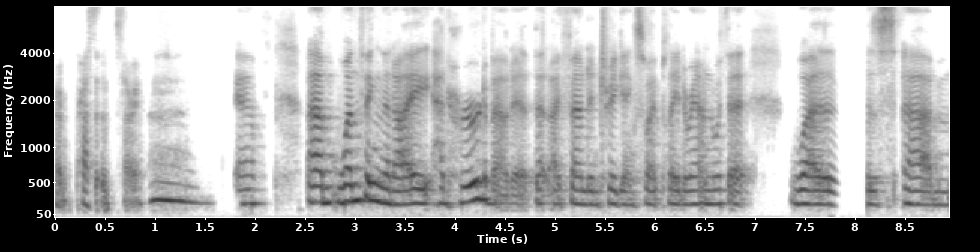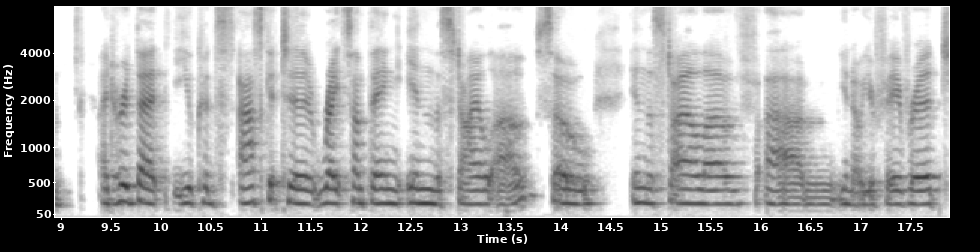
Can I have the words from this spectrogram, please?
impressive. Sorry. Yeah. Um, one thing that I had heard about it that I found intriguing, so I played around with it, was um, I'd heard that you could ask it to write something in the style of. So, in the style of, um, you know, your favorite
